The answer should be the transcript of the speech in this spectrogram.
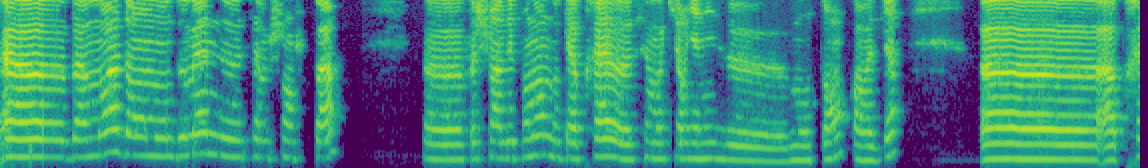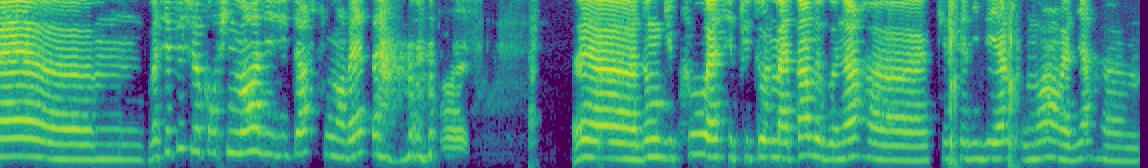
Euh, bah, Moi, dans mon domaine, ça ne me change pas. Euh, enfin, je suis indépendante, donc après, c'est moi qui organise mon temps, on va dire. après, bah, c'est plus le confinement à 18h qui m'embête. ouais. Euh, donc du coup, c'est plutôt le matin de bonne heure euh, que c'est l'idéal pour moi, on va dire. Euh,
